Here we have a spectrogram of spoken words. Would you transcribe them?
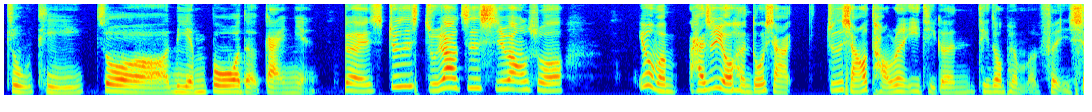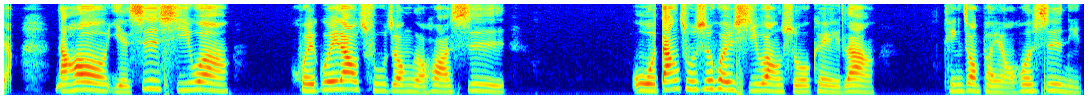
主题做联播的概念。对，就是主要是希望说，因为我们还是有很多想就是想要讨论议题跟听众朋友们分享，然后也是希望。回归到初衷的话，是我当初是会希望说，可以让听众朋友，或是你，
